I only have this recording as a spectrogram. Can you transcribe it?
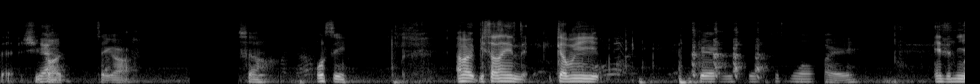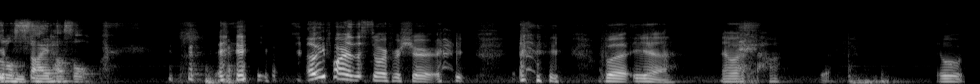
that she Yeah. thought take off. So we'll see. I might be selling gummy bears in the near Little future. side hustle. I'll be part of the store for sure. but yeah, it will, yeah. it will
